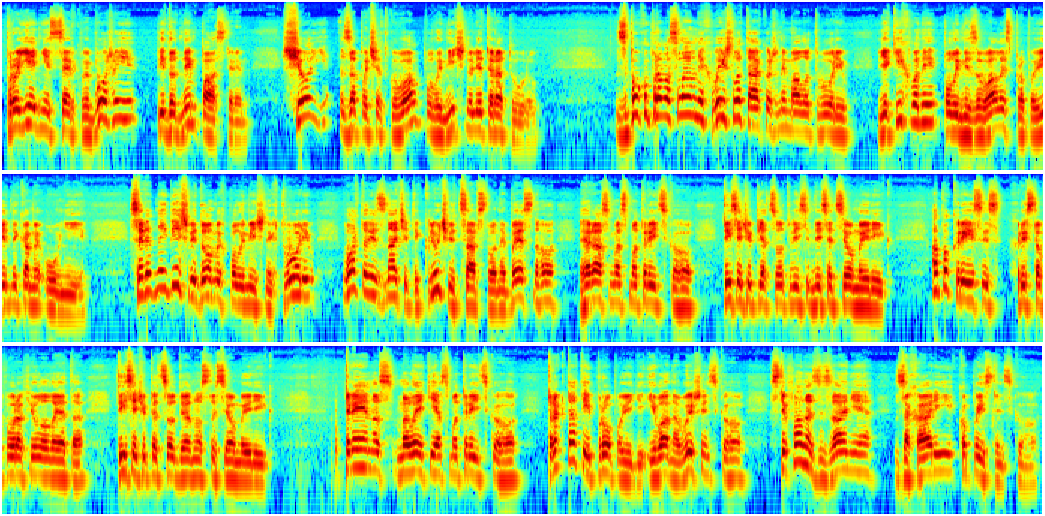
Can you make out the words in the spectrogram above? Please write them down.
про єдність церкви Божої під одним пастирем, що й започаткував полемічну літературу. З боку православних вийшло також немало творів, в яких вони полемізували з проповідниками унії. Серед найбільш відомих полемічних творів варто відзначити ключ від Царства Небесного Герасима Смотрицького 1587 рік, Апокрисис Христофора Філолета 1597 рік, Тренос Мелетія Смотрицького, трактати і проповіді Івана Вишинського, Стефана Зизанія, Захарії Копистинського.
